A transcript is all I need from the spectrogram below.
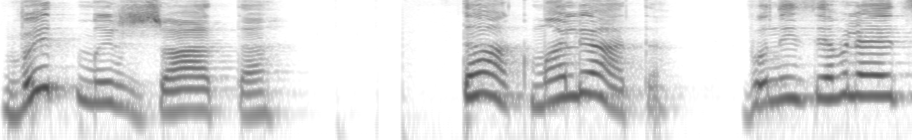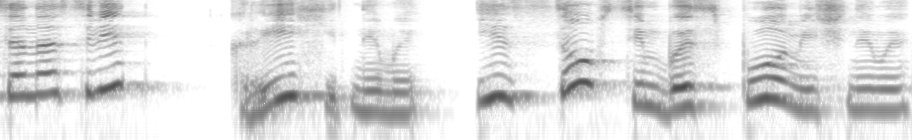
ведмежата. Так, малята, вони з'являються на світ крихітними і зовсім безпомічними,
